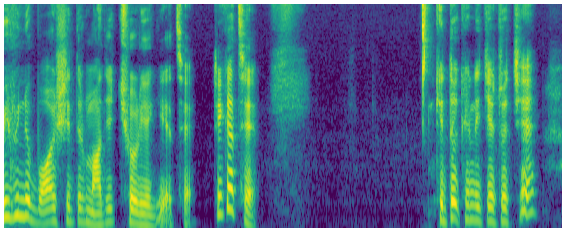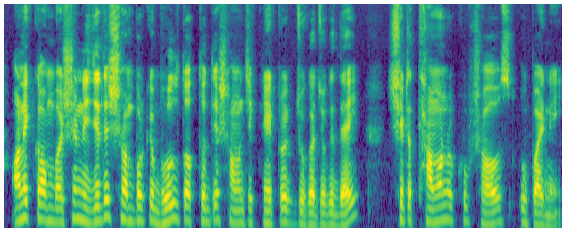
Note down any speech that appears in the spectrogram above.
বিভিন্ন বয়সীদের মাঝে ছড়িয়ে গিয়েছে, ঠিক আছে? কিন্তু এখানে যেটা হচ্ছে, অনেক কম বয়সে নিজেদের সম্পর্কে ভুল তথ্য দিয়ে সামাজিক নেটওয়ার্ক যোগাযোগে দেয়, সেটা থামানোর খুব সহজ উপায় নেই।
